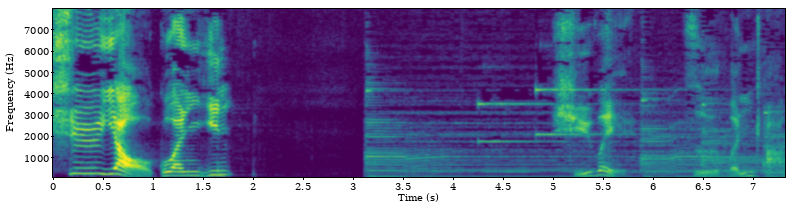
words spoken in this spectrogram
施药观音。徐渭，字文长，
